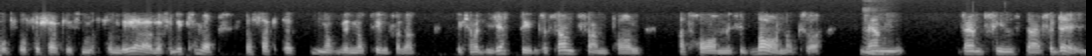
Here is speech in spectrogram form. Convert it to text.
och, och försök liksom att fundera över, för det kan vara, jag har sagt det vid något tillfälle att det kan vara ett jätteintressant samtal att ha med sitt barn också. Vem, vem finns där för dig?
